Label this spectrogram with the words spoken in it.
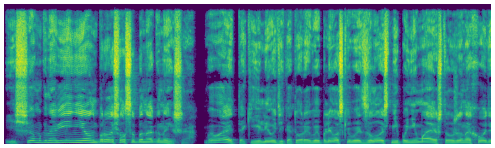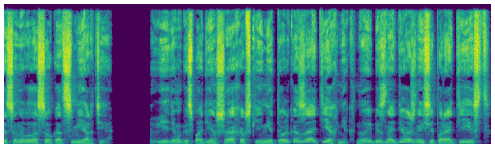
Еще мгновение он бросился бы на Гныша. Бывают такие люди, которые выплескивают злость, не понимая, что уже находятся на волосок от смерти. Видимо, господин Шаховский не только зоотехник, но и безнадежный сепаратист.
